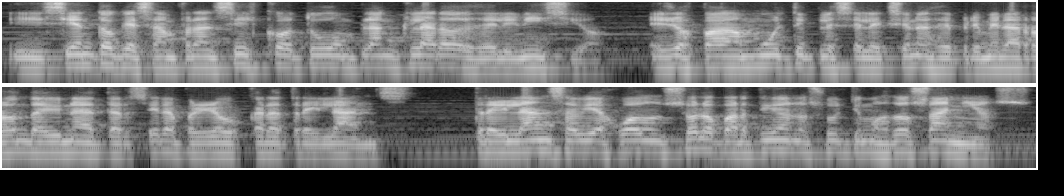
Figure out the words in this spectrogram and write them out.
Y siento que San Francisco tuvo un plan claro desde el inicio. Ellos pagan múltiples selecciones de primera ronda y una de tercera para ir a buscar a Trey Lance. Trey Lance había jugado un solo partido en los últimos dos años.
